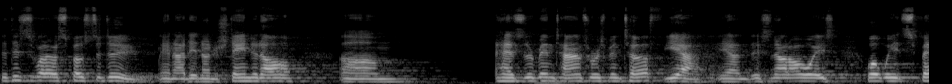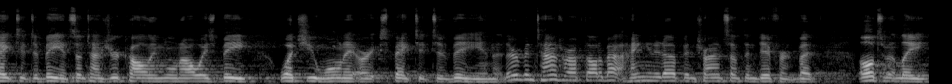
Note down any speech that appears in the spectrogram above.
that this is what I was supposed to do, and I didn't understand it all. Um, has there been times where it's been tough? Yeah, yeah. It's not always what we expect it to be, and sometimes your calling won't always be what you want it or expect it to be. And there have been times where I've thought about hanging it up and trying something different, but ultimately,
